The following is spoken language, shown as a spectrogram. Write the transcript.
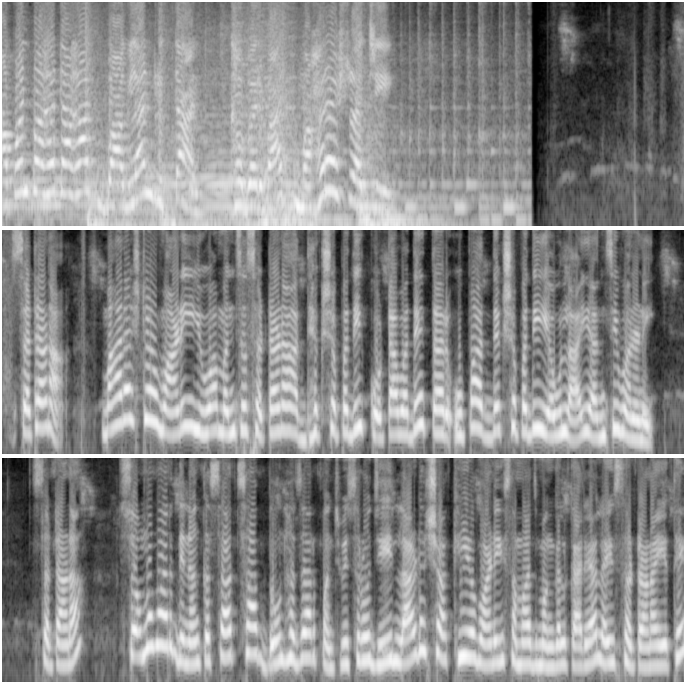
आपण पाहत आहात बागलान वृत्तांत खबरबात महाराष्ट्राची. सटाणा. महाराष्ट्र वाणी युवा मंच सटाणा अध्यक्षपदी कोटावदे तर उपाध्यक्षपदी येवला यांची वर्णी. सटाणा सोमवार दिनांक सात सात दोन हजार पंचवीस रोजी लाड शाखीय वाणी समाज मंगल कार्यालय सटाणा येथे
